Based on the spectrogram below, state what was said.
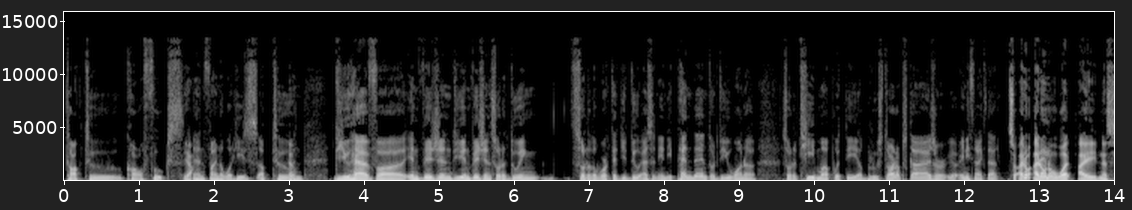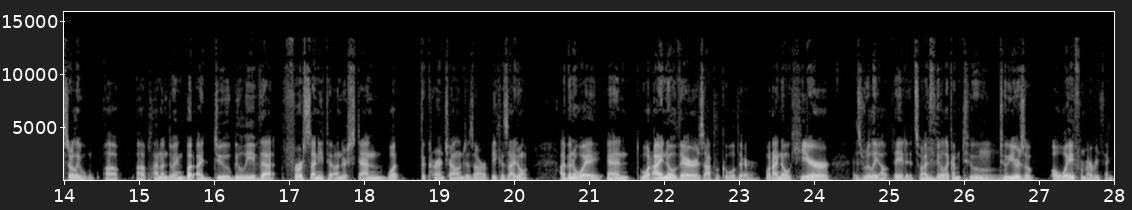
talk to Karl Fooks Yeah. and find out what he's up to. Yeah. And do you have uh, envision? Do you envision sort of doing sort of the work that you do as an independent, or do you want to sort of team up with the uh, Blue Startups guys, or uh, anything like that? So I don't I don't know what I necessarily uh, uh, plan on doing, but I do believe that first I need to understand what the current challenges are because I don't. I've been away, and what I know there is applicable there. What I know here is really outdated. So I feel Mhm. like I'm 2 Mhm. two years a- away from everything.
